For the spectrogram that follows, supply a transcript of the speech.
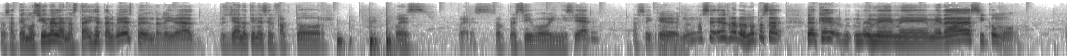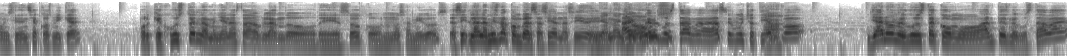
o sea, te emociona la nostalgia tal vez, pero en realidad, pues ya no tienes el factor, pues, pues, sorpresivo inicial. Así que, no, sé, es raro, no pasa, que me, me, me da así como coincidencia cósmica porque justo en la mañana estaba hablando de eso con unos amigos. Así, la, la misma conversación, así de. Indiana Algo que me gustaba hace mucho ah. tiempo. Ya no me gusta como antes me gustaba.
